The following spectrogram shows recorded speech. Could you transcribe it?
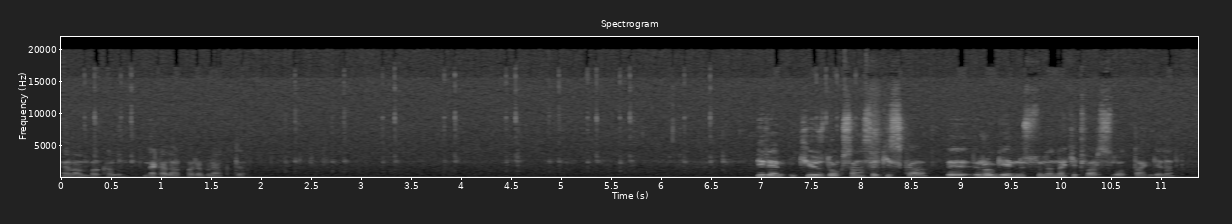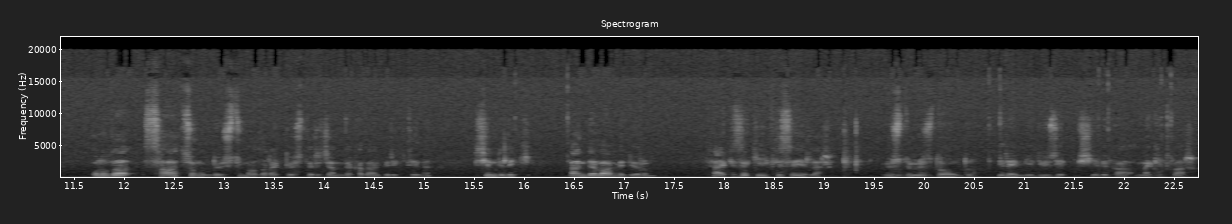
Hemen bakalım ne kadar para bıraktı. Birem 298k ve Roger'in üstünde nakit var slottan gelen. Onu da saat sonunda üstüme alarak göstereceğim ne kadar biriktiğini. Şimdilik ben devam ediyorum. Herkese keyifli seyirler. Üstümüz doldu. 1M 777K nakit var.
